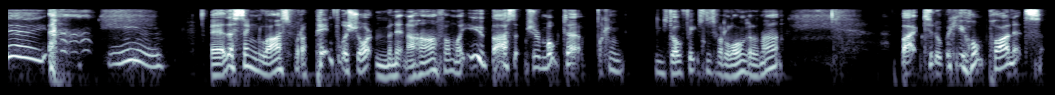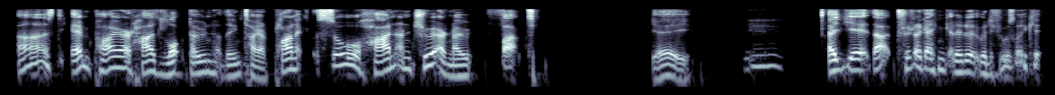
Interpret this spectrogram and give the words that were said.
Yay! mm. uh, this thing lasts for a painfully short minute and a half. I'm like, you bastard, should have milked it. Fucking these dogfights need for longer than that. Back to the Wookiee home planet, as the Empire has locked down the entire planet, so Han and Chewie are now fucked. Yay. Mm. And yet that trailer guy can get in it when he feels like it.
